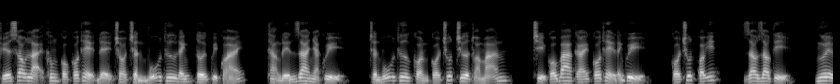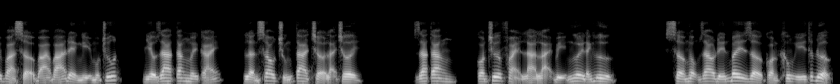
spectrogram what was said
Phía sau lại không có có thể để cho trần vũ thư đánh tới quỷ quái, thẳng đến ra nhà quỷ, trần vũ thư còn có chút chưa thỏa mãn, chỉ có ba cái có thể đánh quỷ, có chút quá ít. Giao giao tỉ ngươi và sở bá bá đề nghị một chút, nhiều gia tăng mấy cái, lần sau chúng ta trở lại chơi. Gia tăng, còn chưa phải là lại bị ngươi đánh hư. Sở mộng giao đến bây giờ còn không ý thức được,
